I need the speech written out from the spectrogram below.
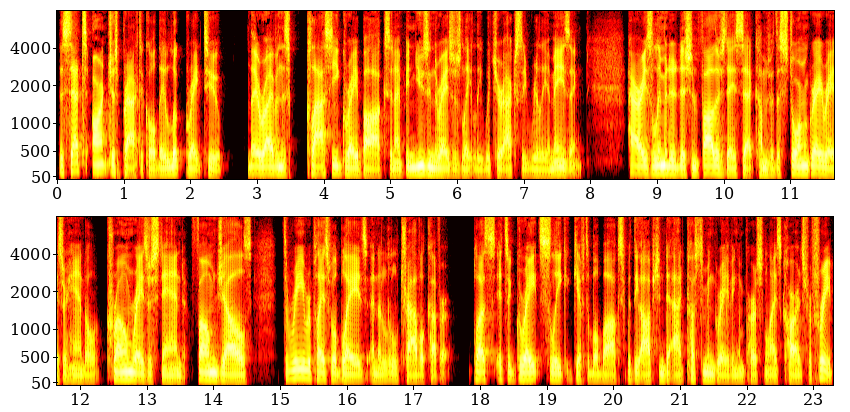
The sets aren't just practical, they look great too. They arrive in this classy gray box, and I've been using the razors lately, which are actually really amazing. Harry's limited edition Father's Day set comes with a storm gray razor handle, chrome razor stand, foam gels, three replaceable blades, and a little travel cover. Plus, it's a great, sleek, giftable box with the option to add custom engraving and personalized cards for free.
